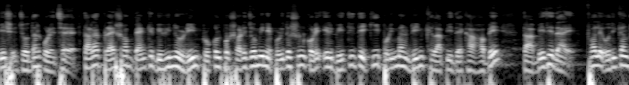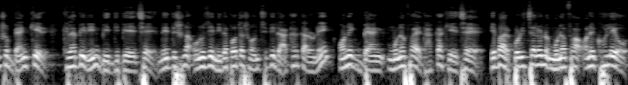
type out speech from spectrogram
বেশ জোরদার করেছে। তারা প্রায় সব ব্যাংকের বিভিন্ন ঋণ প্রকল্প সরেজমিনে পরিদর্শন করে এর ভিত্তিতে কি পরিমাণ ঋণ খেলাপি দেখা হবে তা বেঁধে দেয়। ফলে অধিকাংশ ব্যাংকের খেলাপি ঋণ বৃদ্ধি পেয়েছে। নির্দেশনা অনুযায়ী নিরাপত্তা সঞ্চিতি রাখার কারণে অনেক ব্যাংক মুনাফায় ধাক্কা খেয়েছে। এবার পরিচালন মুনাফা অনেক হলেও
